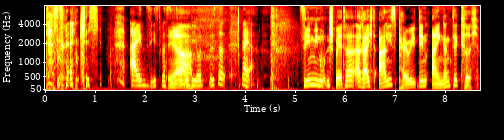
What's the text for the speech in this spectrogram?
dass du endlich einsiehst, was du ja. für ein Idiot bist. Naja. Zehn Minuten später erreicht Alice Perry den Eingang der Kirche.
